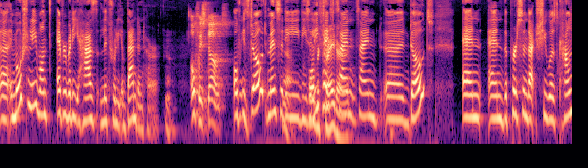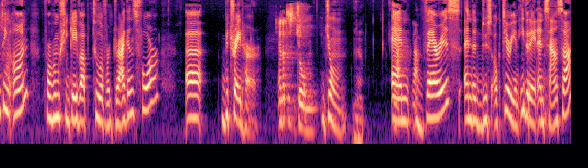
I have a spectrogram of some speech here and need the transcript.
uh, emotionally, want everybody has literally abandoned her. Of is dood. Of is dood. Mensen Ja. die, die ze Or lief betrayed heeft zijn, zijn uh, dood. En and the person that she was counting on, for whom she gave up two of her dragons for, uh, betrayed her. En dat is John. John. Ja. En ja. Varys en dus ook Tyrion, iedereen. En Sansa.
